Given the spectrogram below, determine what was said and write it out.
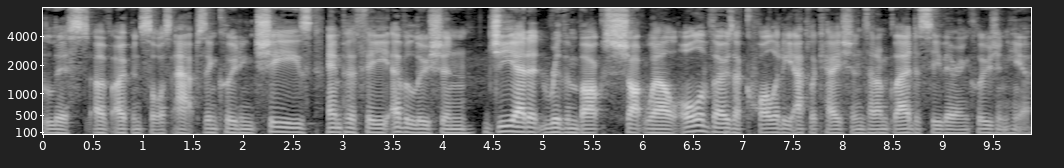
list of open source apps, including Cheese, Empathy, Evolution, gedit, Rhythmbox, Shotwell. All of those are quality applications and I'm glad to see their inclusion here.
